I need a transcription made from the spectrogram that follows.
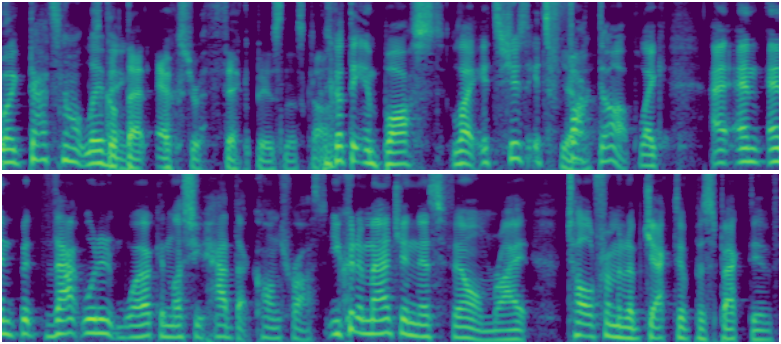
Like that's not He's living. got that extra thick business card. He's got the embossed, like it's just it's Yeah. fucked up. Like and, and and but that wouldn't work unless you had that contrast. You could imagine this film, right, told from an objective perspective,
